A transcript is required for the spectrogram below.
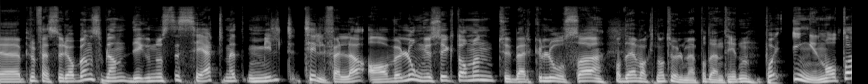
eh, professorjobben, så ble han diagnostisert med et mildt tilfelle av lungesykdommen tuberkulose. Og det var ikke noe å tulle med på den tiden. På ingen måte,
